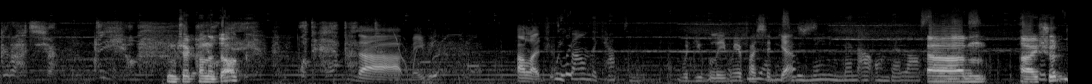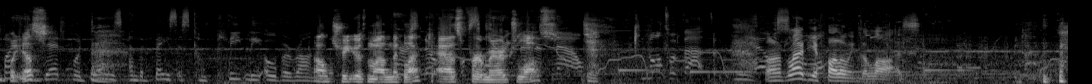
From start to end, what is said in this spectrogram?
Grazie Dio. you can check on the dock. What happened? Uh, maybe. Allegedly. We found the captain. Would you believe me if I said yes? remaining men are on their last Um. I They've should, but yes. for days, and the base is completely overrun. I'll treat you with mild neglect as per marriage laws. Not with that. Well, I'm glad you're following the laws.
